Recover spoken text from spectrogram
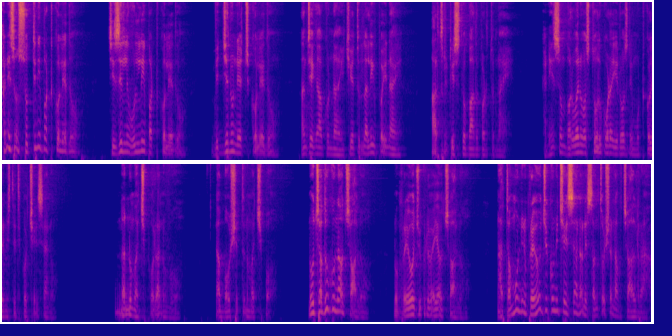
కనీసం సొత్తిని పట్టుకోలేదు చిజిల్ని ఉల్ని పట్టుకోలేదు విద్యను నేర్చుకోలేదు. అంతేకాకుండా ఈ చేతులు నలిగిపోయినాయి ఆర్థరైటిస్తో బాధపడుతున్నాయి. కనీసం బరువైన వస్తువులు కూడా ఈరోజు నేను ముట్టుకోలేని స్థితికి వచ్చేసాను. నన్ను మర్చిపోరా నువ్వు. నా భవిష్యత్తును మర్చిపో. నువ్వు చదువుకున్నావు చాలు. నువ్వు ప్రయోజకుడు అయ్యావు చాలు. నా తమ్ముడు నేను ప్రయోజకుడిని చేశాను అనే సంతోషం నాకు చాలరా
